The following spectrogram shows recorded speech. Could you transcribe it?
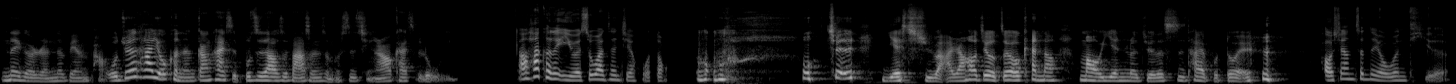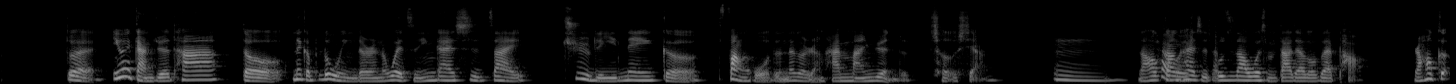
那个人那边跑。我觉得他有可能刚开始不知道是发生什么事情，然后开始录影。然后他可能以为是万圣节活动。我觉得也许吧，然后结果最后看到冒烟了，觉得事态不对。好像真的有问题了。对，因为感觉他的那个录影的人的位置应该是在距离那个放火的那个人还蛮远的车厢，嗯，然后刚开始不知道为什么大家都在跑，然后跟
